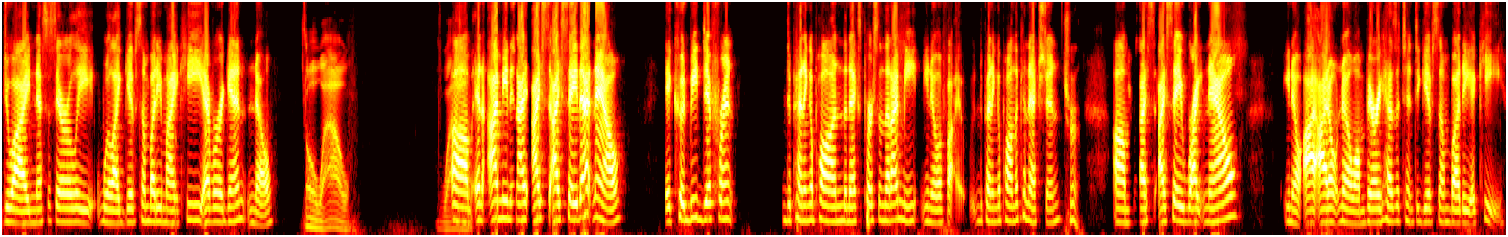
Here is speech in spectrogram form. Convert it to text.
do I necessarily, will I give somebody my key ever again? No. Oh, wow. Wow. Um, and I mean, and I, I, I say that now. It could be different depending upon the next person that I meet, you know, if I, depending upon the connection. Sure. Um, I, I say right now, you know, I, I don't know. I'm very hesitant to give somebody a key.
